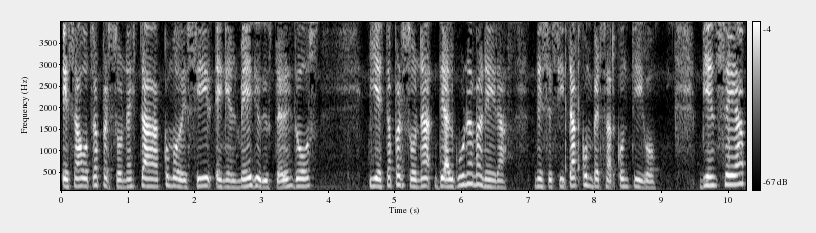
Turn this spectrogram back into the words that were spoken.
esa otra persona está, como decir, en el medio de ustedes dos y esta persona de alguna manera necesita conversar contigo, bien sea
